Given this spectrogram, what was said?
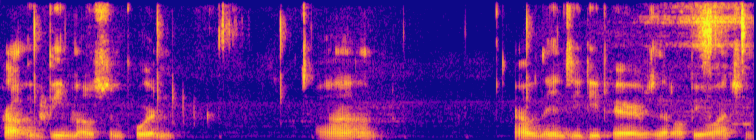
probably the most important um, out of the NZD pairs that I'll be watching.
